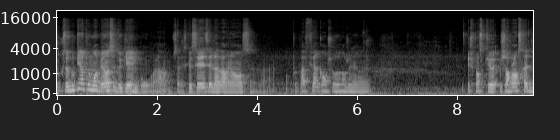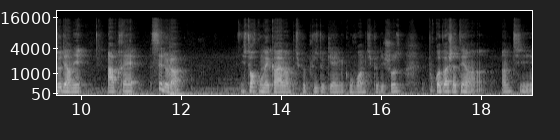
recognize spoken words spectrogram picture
Donc ça goupille un peu moins bien ces deux games. Bon, voilà, vous savez ce que c'est, c'est de la variance. Euh, on peut pas faire grand chose en général. Et je pense que j'en relancerai deux derniers après ces deux-là. Histoire qu'on ait quand même un petit peu plus de game et qu'on voit un petit peu des choses. Pourquoi pas chater un, petit,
